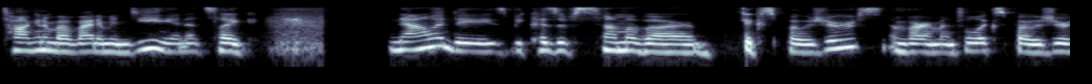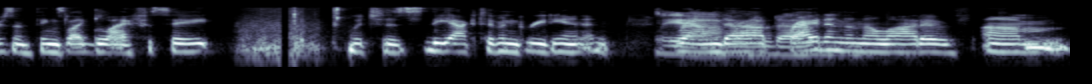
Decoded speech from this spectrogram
talking about vitamin d and it's like nowadays because of some of our exposures environmental exposures and things like glyphosate which is the active ingredient in yeah, Roundup, Roundup, right? And then a lot of um,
